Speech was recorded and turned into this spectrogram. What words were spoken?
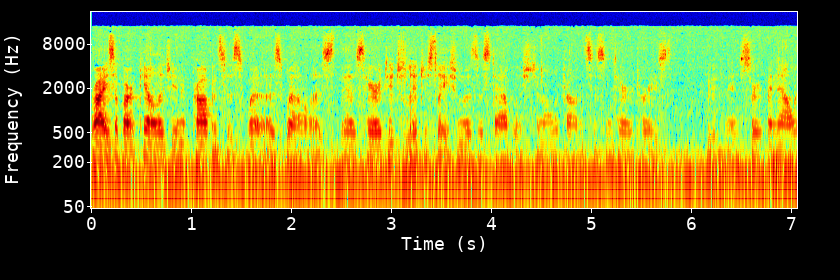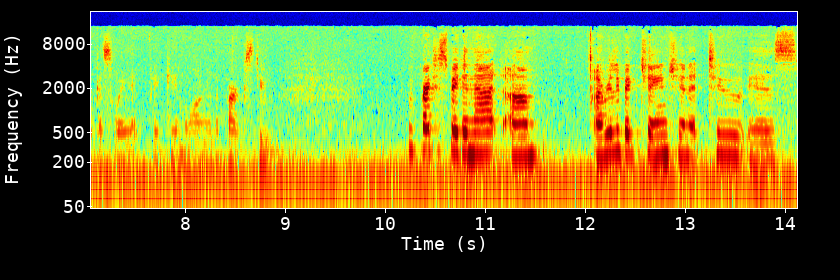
rise of archaeology in the provinces as well, as, well as, as heritage legislation was established in all the provinces and territories in sort of analogous way it came along in the parks too. We participate in that. Um, a really big change in it too is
